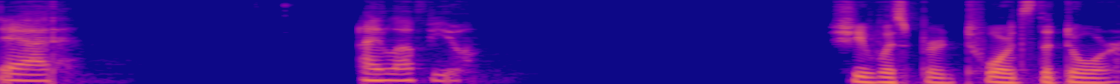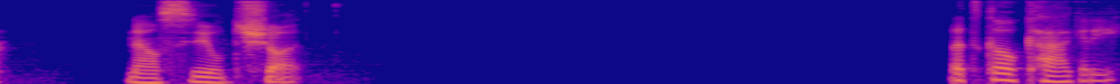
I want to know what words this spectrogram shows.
Dad, I love you. She whispered towards the door, now sealed shut. Let's go, Kagari.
